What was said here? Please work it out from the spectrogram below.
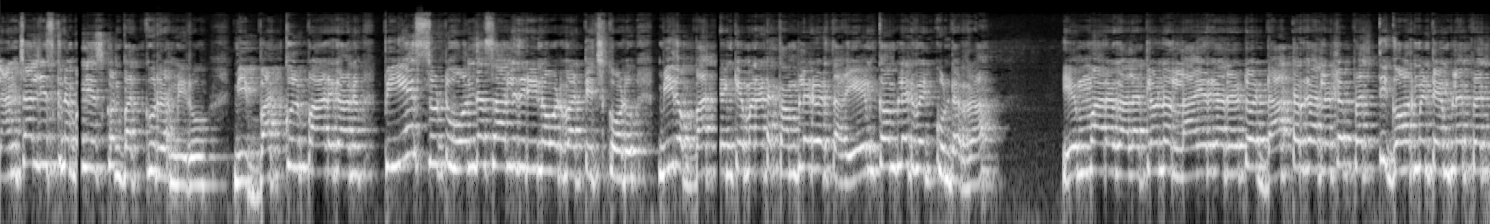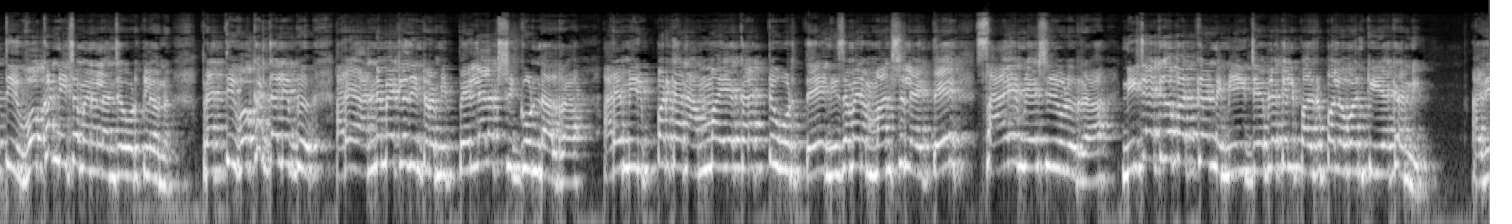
లంచాలు తీసుకునే పని చేసుకొని బతుకుర్రా మీరు? మీ బతుకులు పాడుగాను. పిఎస్ చుట్టూ వంద సార్లు తిరిగిన వాడు పట్టించుకోడు. మీద బత్ ఇంకేమనంటే కంప్లైంట్ పెడతా. ఏం కంప్లైంట్ పెట్టుకుంటారా ఎంఆర్ఓ గారు అట్లా ఉన్నారు లాయర్ గారు అట్లా డాక్టర్ గారు అట్లా ప్రతి గవర్నమెంట్ ఎంప్లాయ్ ప్రతి ఒక్కరు నిజమైన లంచ కొడుకులే ఉన్నారు. ప్రతి ఒక్కరి తల్లి ఇప్పుడు అరే అన్నం ఎట్లా తింటారా? మీ పిల్లలకు సిగ్గు ఉండాలిరా. అరే మీరు ఇప్పటికైనా అమ్మాయి కరెక్ట్ కుడితే నిజమైన మనుషులు అయితే సాయం చేసి చూడుర్రా. నిజాయితీగా బతకండి. మీ జేబులోకి వెళ్ళి పది రూపాయలు ఎవరికి ఇవ్వకండి అది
